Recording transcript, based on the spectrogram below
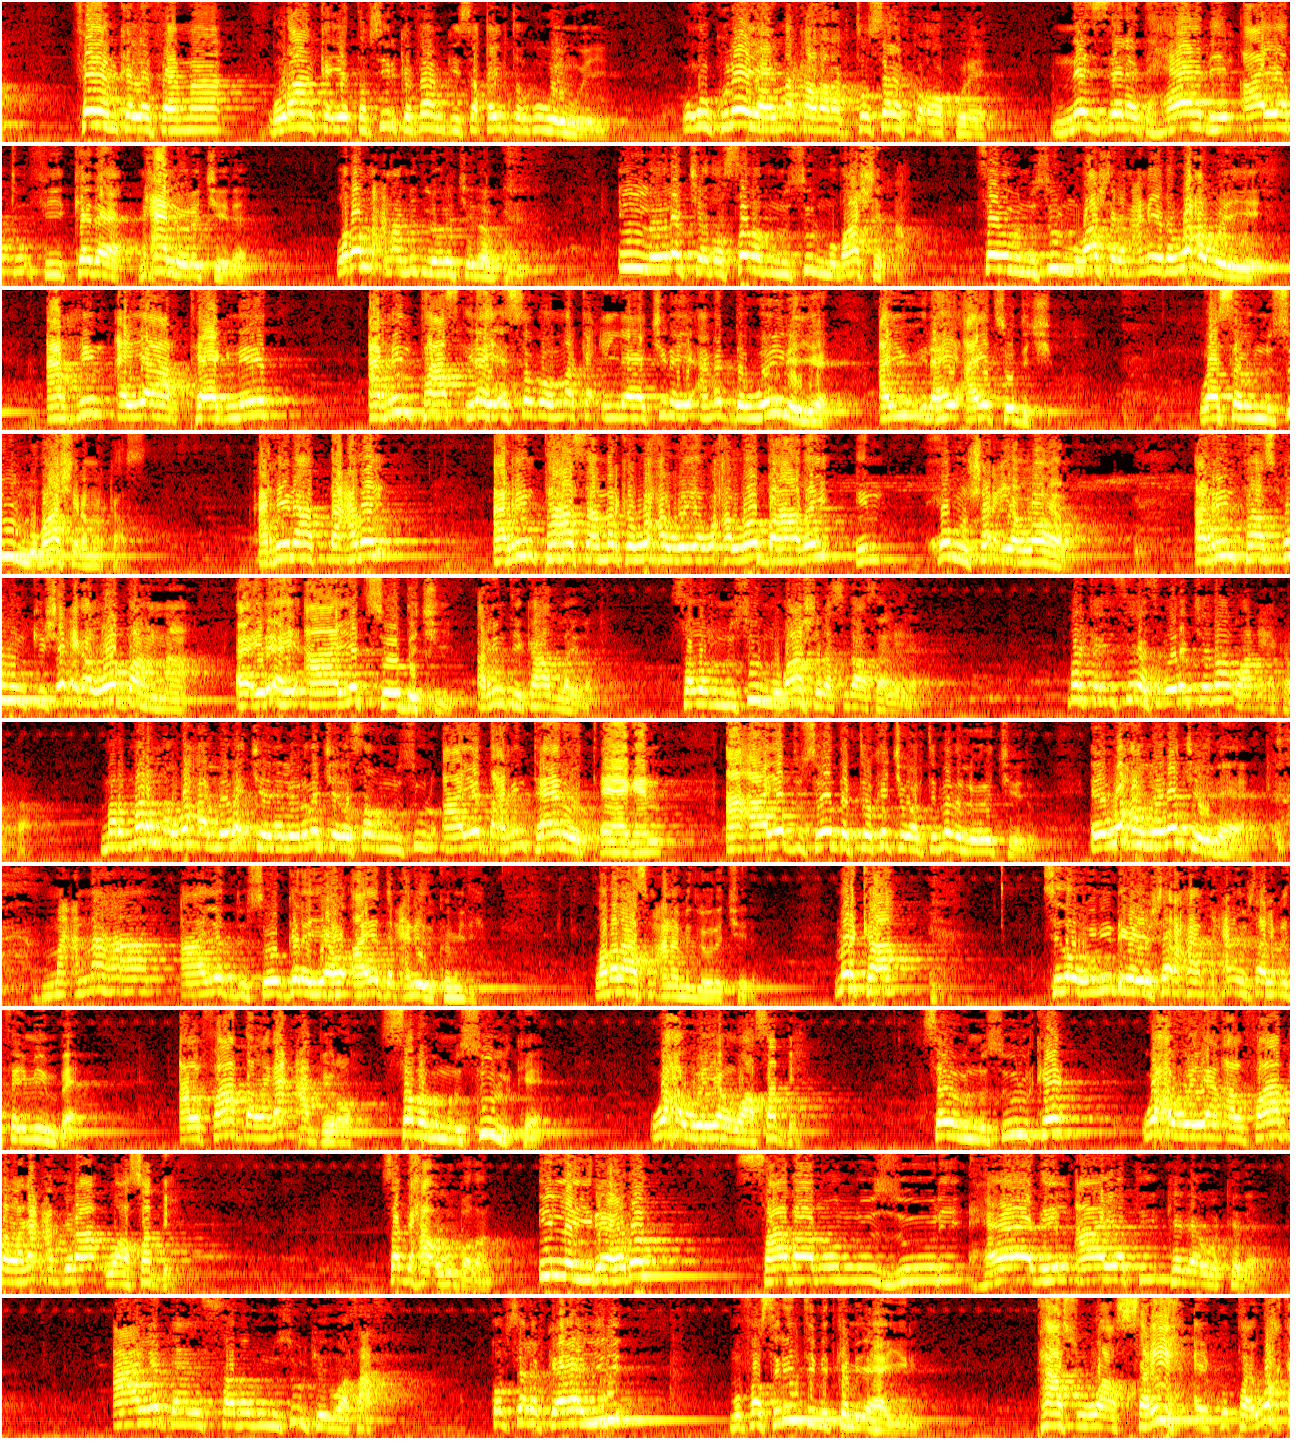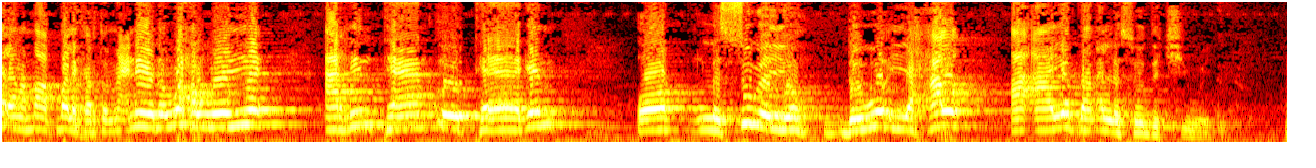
fahamka la fahmaa qur'aanka iyo tafsiirka fahamkiisa qaybta ugu weyn weeye wuxuu ku leeyahay markaad aragto salafka oo kule nazalat haadihi alaayatu fii kada maxaa loola jeedaa? Laba macnaa mid loola jeedaa ku in loola jeedo sabab nusuul mubaashir ah. Sabab nusuul mubaashira macnaheeda waxa weeye arrin ayaa taagneed arrintaas ilaahay isagoo marka cilaajinaya ama dawaynaya ayuu ilaahay aayad soo dejiyo. Waa sabab nusuul mubaashira markaas. Arrinaad dhacday arrintaasaa marka waxa weeyaan waxaa loo baahday in xukun sharciga loo helo. Arrintaas xukunkii sharciga loo baahnaa aa ilaahay aayad soo dejiyey. Arrintii ka hadlayda. Sabab nusuul mubaashira sidaasaa la yidhaha marka in sidaas loola jeedaa waa dhici karta. Marmarna waxaa loola jeedaa loolama jeedo sabab nusuul aayadda arrintaanoo taagan. A aayaddu soo degtoo ka jawaabtay maba loola jeedo. Ee waxaa loola jeedaa macnahan aayaddu soo gelayaa oo aayadda macnaheedu ka mid labadaas macnaa mid loola jeeda marka sida uu inin dhigayo sharxa maxamed saalex uthaymiinba alfaada laga cabiro sabab nusuulka waxa weeyaan waa saddex sabab nusuulka waxa weeyaan alfaada laga cabiraa waa saddex saddexaa ugu badan. In la yidhaahdo sababu nuzuuli haadihi alaayati kada wa kada aayaddan sababu nusuulkeedu waa saas. Qof salafka ahaa yidhi mufasiriintii mid ka mid ahaa yidhi taas waa sariix ay ku tahay. Wax kalena ma aqbali karto. Macnaheeda waxa weeye arrintan oo taagan oo la sugayo dawo iyo xal a aayaddan alla soo dejiye wey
